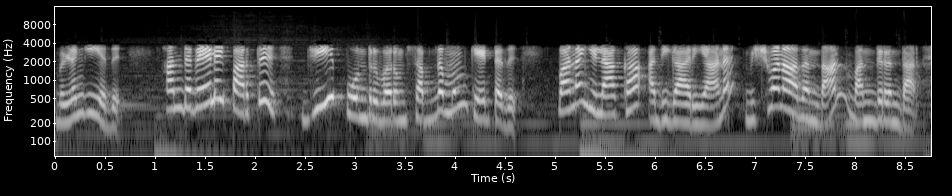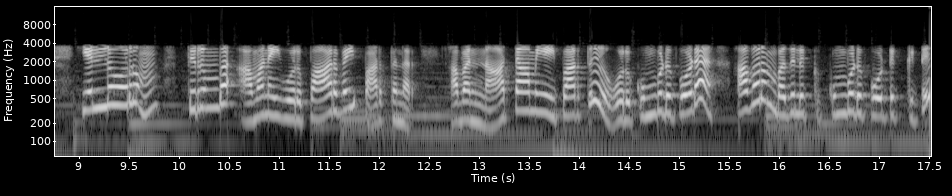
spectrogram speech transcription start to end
விளங்கியது. அந்த வேலை பார்த்து ஜீப் ஒன்று வரும் சப்தமும் கேட்டது. வன இலாக்கா அதிகாரியான விஸ்வநாதன் தான் வந்திருந்தார். எல்லோரும் திரும்ப அவனை ஒரு பார்வை பார்த்தனர். அவன் நாட்டாமையை பார்த்து ஒரு கும்பிடு போட அவரும் பதிலுக்கு கும்பிடு போட்டுக்கிட்டு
